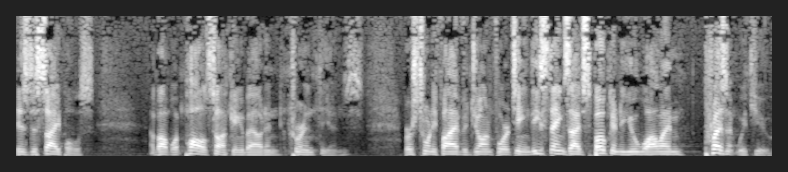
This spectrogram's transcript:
his disciples about what Paul's talking about in Corinthians. Verse 25 of John 14. These things I've spoken to you while I'm present with you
